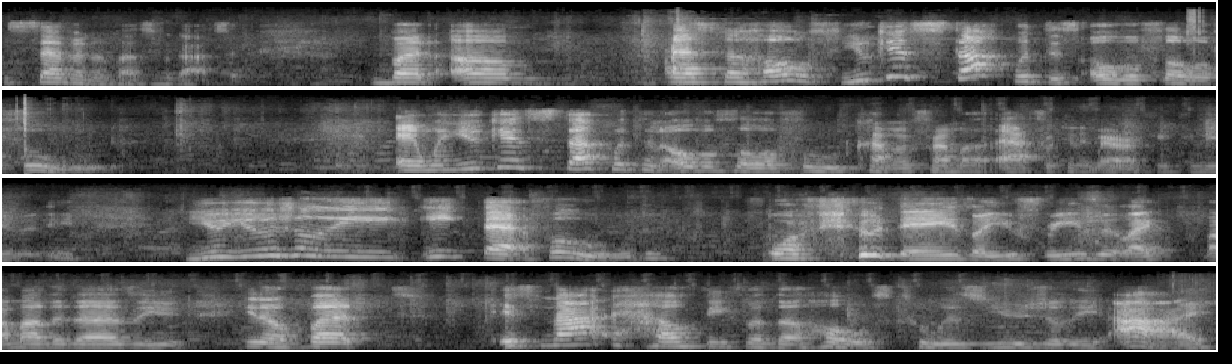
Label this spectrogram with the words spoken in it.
Seven of us, for God's sake. But um, as the host, you get stuck with this overflow of food. And when you get stuck with an overflow of food coming from an African American community, you usually eat that food for a few days or you freeze it like my mother does, or you, you know, but it's not healthy for the host, who is usually I,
